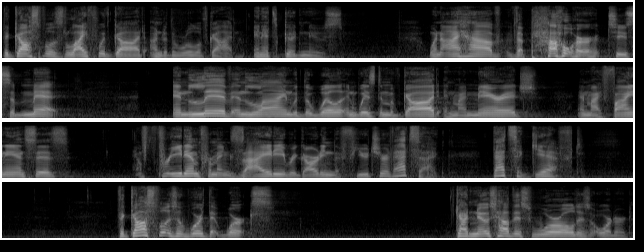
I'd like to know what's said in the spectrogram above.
The gospel is life with God under the rule of God, and it's good news. When I have the power to submit and live in line with the will and wisdom of God in my marriage and my finances, and freedom from anxiety regarding the future, that's a, that's a gift. The gospel is a word that works. God knows how this world is ordered,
